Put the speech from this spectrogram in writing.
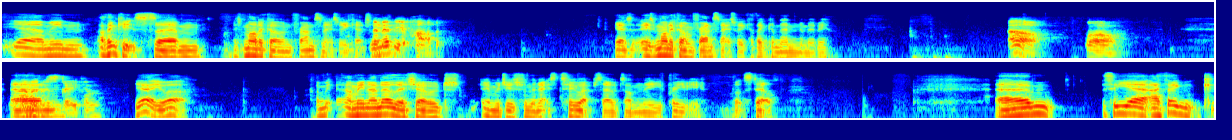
yeah, I mean, I think it's um, it's Monaco and France next week actually. Namibia pop. Yes, it's Monaco and France next week, I think, and then Namibia. Oh, whoa. I'm Um, mistaken. Yeah, you are. I mean, I mean, I know they showed images from the next two episodes on the preview, but still. Um. So yeah, I think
